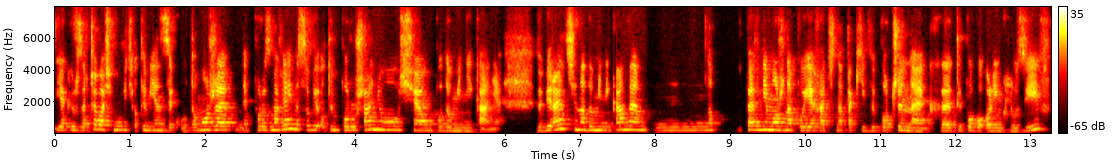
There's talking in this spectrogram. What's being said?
jak już zaczęłaś mówić o tym języku, to może porozmawiajmy sobie o tym poruszaniu się po Dominikanie. Wybierając się na Dominikanę, no, pewnie można pojechać na taki wypoczynek typowo all inclusive,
